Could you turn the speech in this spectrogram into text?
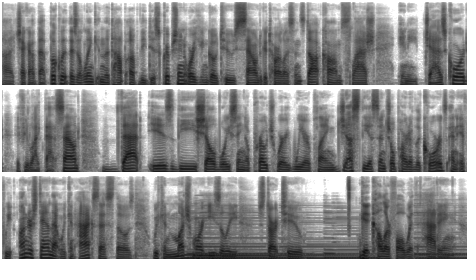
uh, check out that booklet. There's a link in the top of the description, or you can go to soundguitarlessons.com slash any jazz chord if you like that sound. That is the shell voicing approach where we are playing just the essential part of the chords. And if we understand that, we can access those. We can much more easily start to get colorful with adding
